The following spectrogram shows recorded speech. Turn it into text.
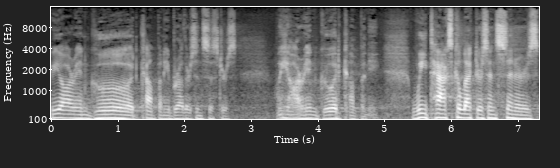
We are in good company, brothers and sisters. We are in good company. We tax collectors and sinners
